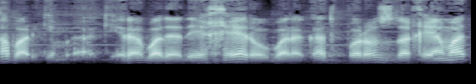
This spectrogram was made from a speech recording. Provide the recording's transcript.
قبر کې هم راکې ربه د دې خیر او برکت پر ورځ د قیامت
